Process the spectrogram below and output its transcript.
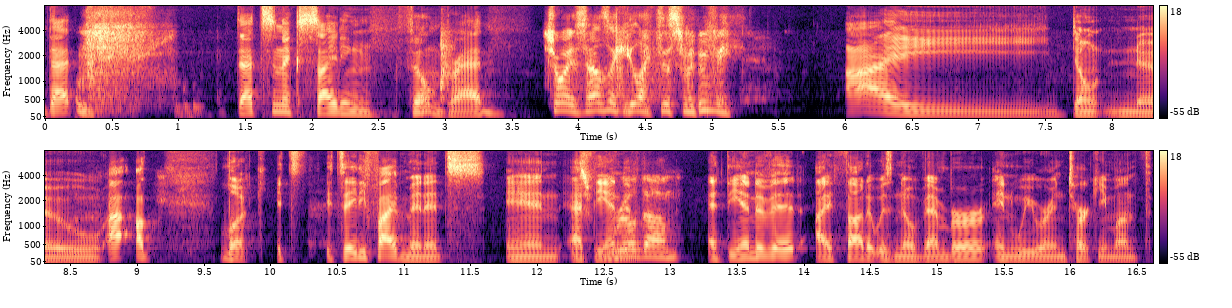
that that's an exciting film, Brad. Troy, it sounds like you like this movie. I don't know. I, I'll, look, it's it's 85 minutes, and at It's the end real of, dumb. At the end of it, I thought it was November and we were in Turkey month.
